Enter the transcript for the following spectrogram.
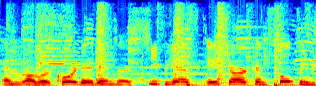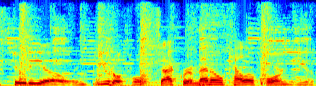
and are recorded in the CPS HR Consulting Studio in beautiful Sacramento, California.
